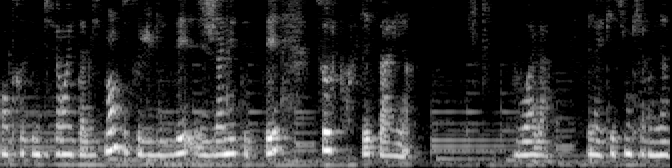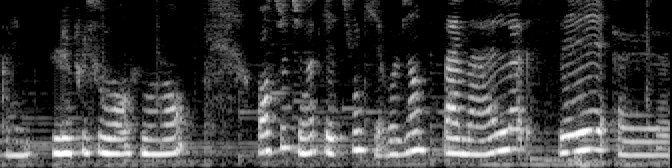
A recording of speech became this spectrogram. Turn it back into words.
entre ces différents établissements puisque je les ai jamais testés, sauf pour ce qui est de Paris 1. Voilà, c'est la question qui revient quand même le plus souvent en ce moment. Ensuite, une autre question qui revient pas mal, c'est euh,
